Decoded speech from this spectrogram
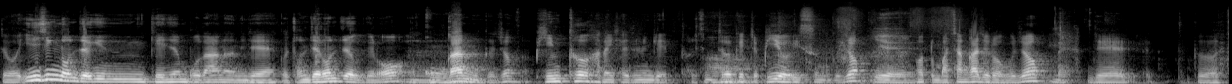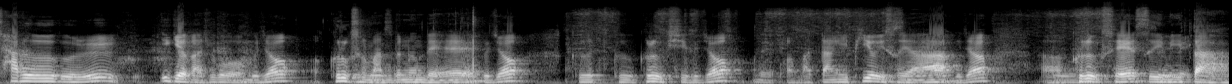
저 인식론적인 개념보다는 이제 그 존재론적으로 음. 공간 그죠? 빈터 하는 해주는 게 훨씬 좋겠죠. 비어 있음 그죠? 아. 예. 어, 또 마찬가지로 그죠? 네. 이제 그 찰흙을 이겨가지고 음. 그죠? 어, 그릇을 만드는데 그죠? 그, 그 그릇이 그죠? 네. 어, 마땅히 비어 있어야 그죠? 어, 그릇에 쓰임이 있다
